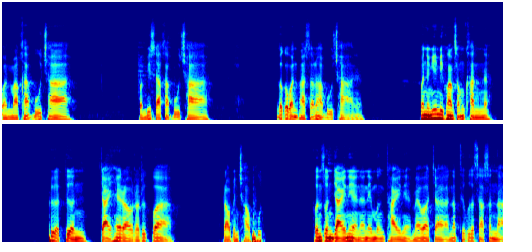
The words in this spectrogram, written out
วันมาฆบูชา วันวิสาขบูชา แล้วก็วันอาสาฬหบูชานะวันอย่างนี้มีความสำคัญนะเพื่อเตือนใจให้เราระลึกว่าเราเป็นชาวพุทธ คนส่วนใหญ่เนี่ยนะในเมืองไทยเนี่ยแม้ว่าจะนับถือพุทธศาสนา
